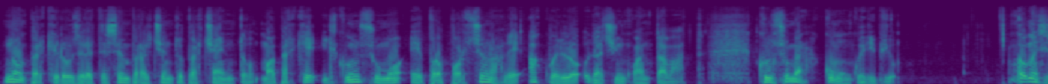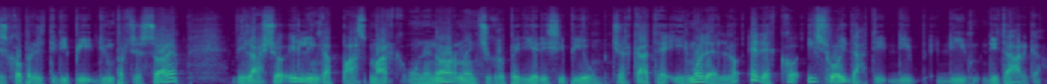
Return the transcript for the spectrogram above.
Non perché lo userete sempre al 100%, ma perché il consumo è proporzionale a quello da 50 watt. Consumerà comunque di più. Come si scopre il TDP di un processore? Vi lascio il link a Passmark, un'enorme enciclopedia di CPU. Cercate il modello ed ecco i suoi dati di, di, di, targa.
